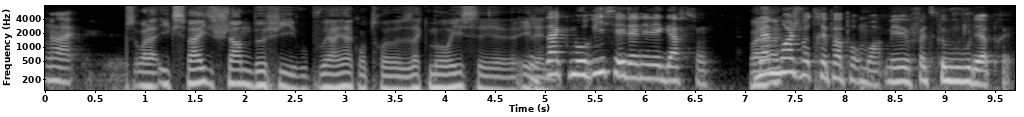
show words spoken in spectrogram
Ouais. Voilà, X-Files, Charm, Buffy. Vous pouvez rien contre Zach Morris et euh, Hélène. Zach Morris et Hélène et les garçons. Voilà. Même moi, je voterai pas pour moi, mais faites ce que vous voulez après.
